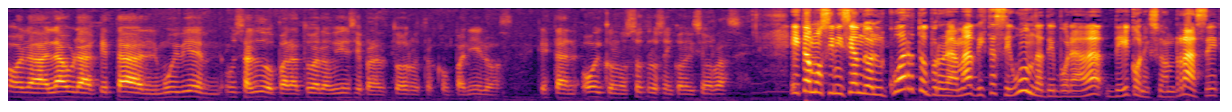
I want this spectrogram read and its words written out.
Hola Laura, ¿qué tal? Muy bien. Un saludo para toda la audiencia y para todos nuestros compañeros que están hoy con nosotros en Conexión RACE. Estamos iniciando el cuarto programa de esta segunda temporada de Conexión RACE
